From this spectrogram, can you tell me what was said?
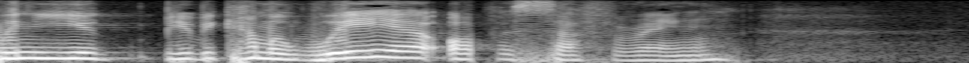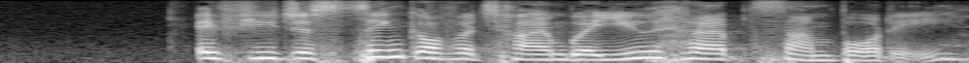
when you, you become aware of a suffering, if you just think of a time where you helped somebody,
